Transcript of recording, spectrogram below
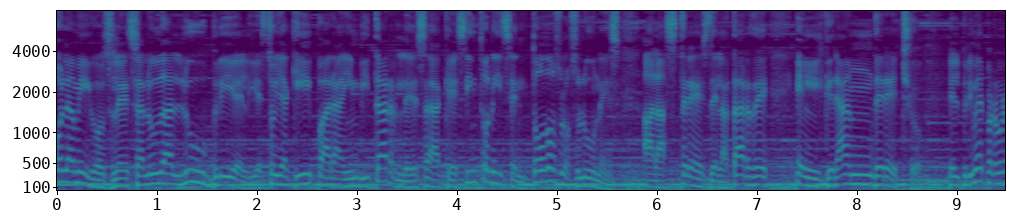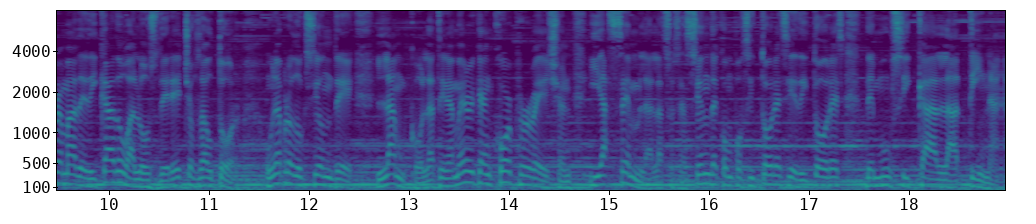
Hola amigos, les saluda Lou Briel y estoy aquí para invitarles a que sintonicen todos los lunes a las 3 de la tarde El Gran Derecho, el primer programa dedicado a los derechos de autor, una producción de LAMCO, Latin American Corporation y ASEMBLA, la Asociación de Compositores y Editores de Música Latina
